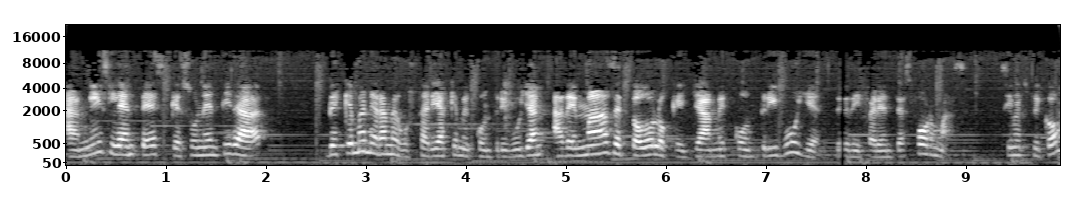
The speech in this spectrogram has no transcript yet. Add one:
a mis lentes, que es una entidad, de qué manera me gustaría que me contribuyan, además de todo lo que ya me contribuyen de diferentes formas. ¿Sí me explicó?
